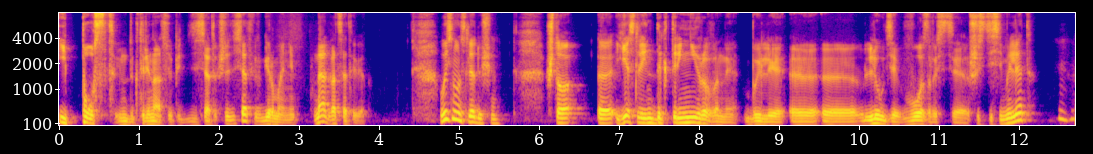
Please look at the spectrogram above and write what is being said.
и постиндоктринацию 50-х, 60-х в Германии. Да, 20 век. Выяснилось следующее, что если индоктринированы были э, э, люди в возрасте 6-7 лет, угу.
